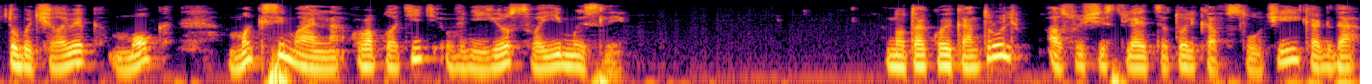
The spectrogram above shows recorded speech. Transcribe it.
чтобы человек мог максимально воплотить в нее свои мысли. Но такой контроль осуществляется только в случае, когда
